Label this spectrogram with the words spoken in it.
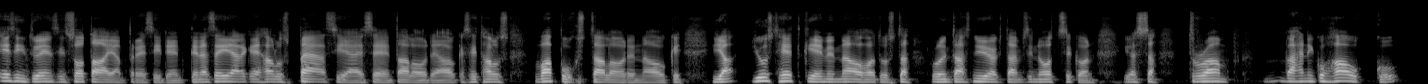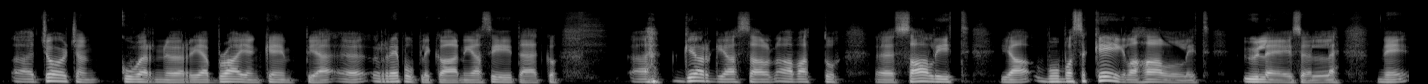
esiintyi ensin sotaajan presidenttinä, sen jälkeen halusi pääsiäiseen talouden auki, sitten halusi vapuksi talouden auki. Ja just hetki ennen nauhoitusta luin taas New York Timesin otsikon, jossa Trump vähän niin kuin haukku äh, Georgian kuvernööriä Brian Kemppiä, äh, republikaania siitä, että kun äh, Georgiassa on avattu äh, salit ja muun muassa keilahallit yleisölle, niin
